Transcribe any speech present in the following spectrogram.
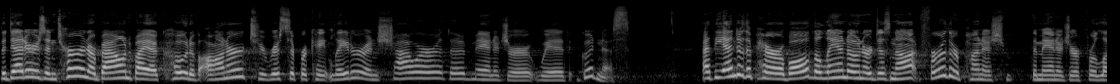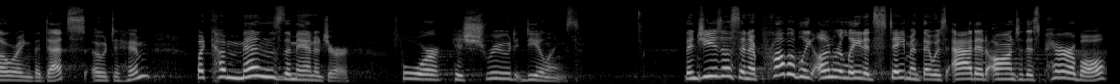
The debtors, in turn, are bound by a code of honor to reciprocate later and shower the manager with goodness. At the end of the parable, the landowner does not further punish the manager for lowering the debts owed to him, but commends the manager for his shrewd dealings. Then Jesus, in a probably unrelated statement that was added on to this parable,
